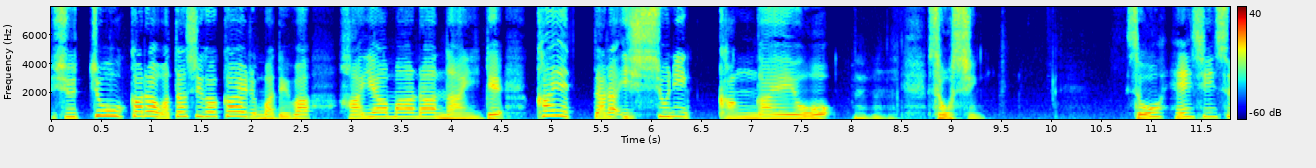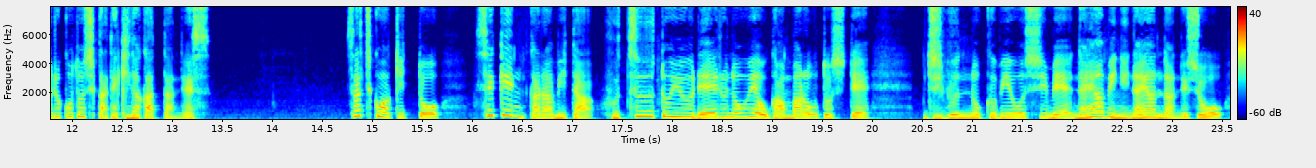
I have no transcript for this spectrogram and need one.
出張から私が帰るまでは早まらないで帰ったら一緒に考えよう、うん、送信。そう返信することしかできなかったんです。幸子はきっと世間から見た普通というレールの上を頑張ろうとして自分の首を絞め悩みに悩んだんでしょう。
